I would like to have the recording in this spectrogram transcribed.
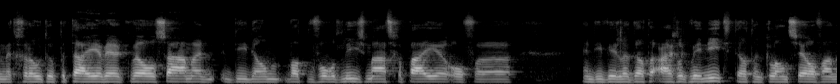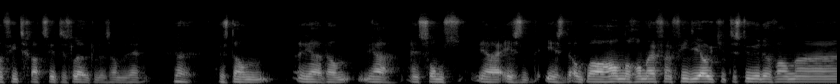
met grote partijen werk wel samen, die dan wat bijvoorbeeld leasemaatschappijen of en die willen dat er eigenlijk weer niet dat een klant zelf aan de fiets gaat zitten sleutelen, zou ik maar zeggen. Nee. Dus dan, ja, dan, ja, en soms ja, is, het, is het ook wel handig om even een videootje te sturen van, uh,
